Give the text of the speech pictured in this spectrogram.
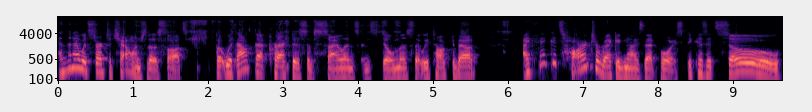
And then I would start to challenge those thoughts. But without that practice of silence and stillness that we talked about, I think it's hard to recognize that voice because it's so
